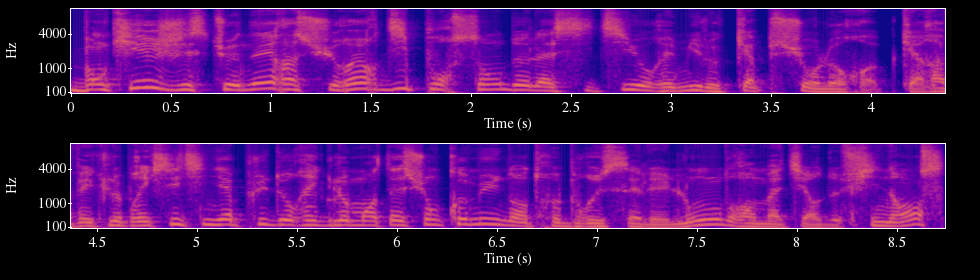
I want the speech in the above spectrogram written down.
Banquier, gestionnaire, assureur, 10% de la City aurait mis le cap sur l'Europe. Car avec le Brexit, il n'y a plus de réglementation commune entre Bruxelles et Londres en matière de finances.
